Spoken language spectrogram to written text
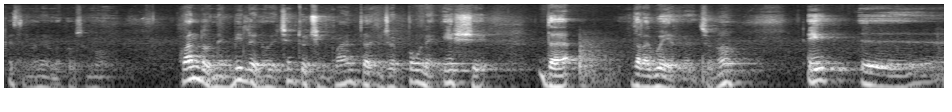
Questa non è una cosa nuova. Quando nel 1950 il Giappone esce da, dalla guerra, insomma, no? e eh,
